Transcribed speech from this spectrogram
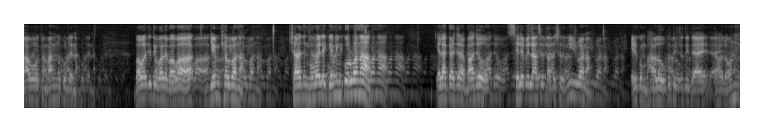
মা বাবাকে মান্য করে না। বাবা যদি বলে বাবা গেম খেলবা না। সারাদিন মোবাইলে গেমিং করবা না। এলাকার যারা বাজো ছেলেপেলে আছে তাদের সাথে মিশবা না। এরকম ভালো উপদেশ যদি দেয় তাহলে অনেক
